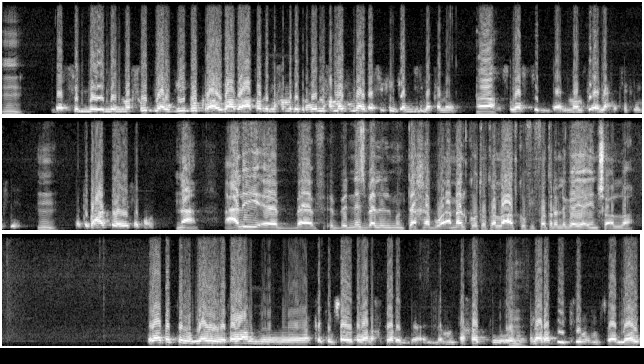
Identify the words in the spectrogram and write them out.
امم بس اللي, المفروض لو جه بكرة أو بعده أعتقد محمد إبراهيم محمد هنا يبقى ساكن جنبينا كمان. آه. في نفس المنطقة اللي إحنا ساكنين فيها. امم فتبقى حاجة كويسة طبعا نعم. علي آه، بالنسبة للمنتخب وأمالكم وتطلعاتكم في الفترة اللي جاية إيه إن شاء الله؟ يا كابتن والله طبعا آه، كابتن شاوي طبعا اختار ال- المنتخب وربنا رب يكرمهم إن شاء الله.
